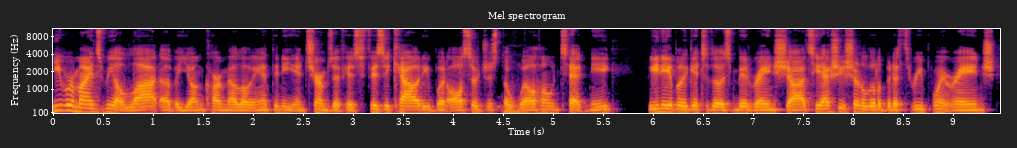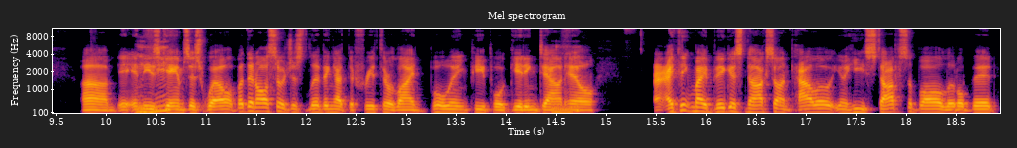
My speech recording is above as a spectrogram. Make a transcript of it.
He reminds me a lot of a young Carmelo Anthony in terms of his physicality, but also just the Mhm. well honed technique, being able to get to those mid range shots. He actually showed a little bit of three point range um, in, in these Mhm. games as well, but then also just living at the free throw line, bullying people, getting downhill. I I think my biggest knocks on Paolo, you know, he stops the ball a little bit.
